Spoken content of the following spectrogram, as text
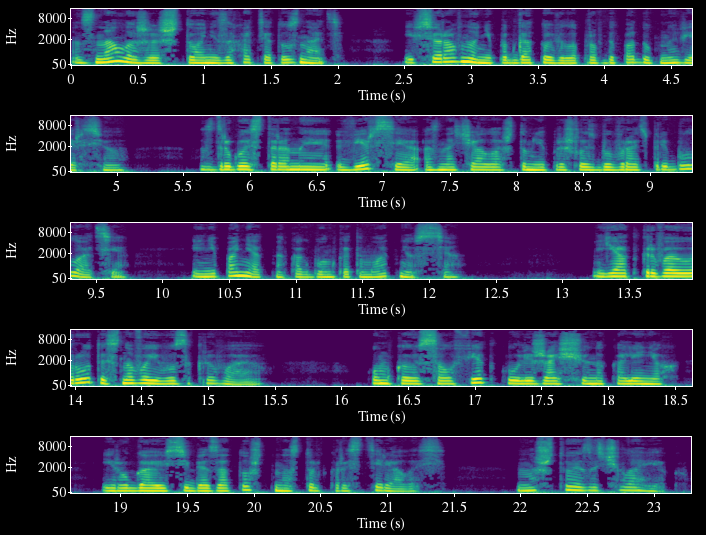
Знала же, что они захотят узнать, и все равно не подготовила правдоподобную версию. С другой стороны, версия означала, что мне пришлось бы врать при Булате, и непонятно, как бы он к этому отнесся. Я открываю рот и снова его закрываю. Комкаю салфетку, лежащую на коленях, и ругаю себя за то, что настолько растерялась. Ну что я за человек?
